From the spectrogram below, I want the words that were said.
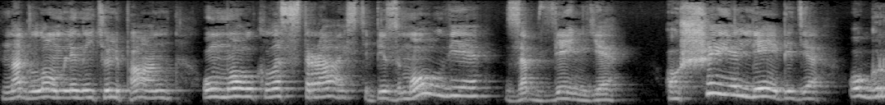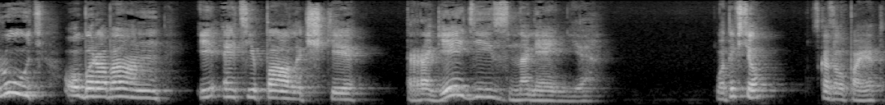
надломленный тюльпан, Умолкла страсть, безмолвие, забвенье. О шея лебедя, о грудь, о барабан, И эти палочки — трагедии знамения. «Вот и все», — сказал поэт.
